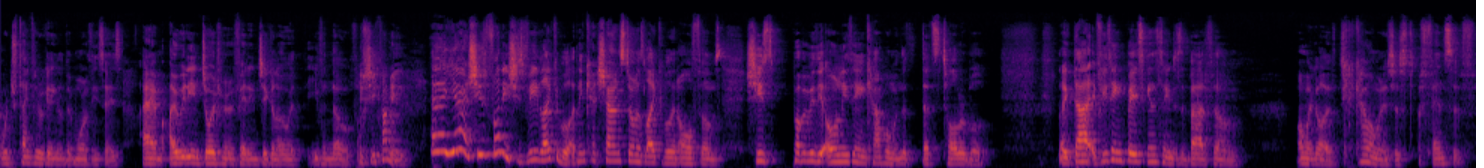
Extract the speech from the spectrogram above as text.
which thankfully we're getting a little bit more of these days. Um, I really enjoyed her in Fading Gigolo, even though Is she funny? uh, yeah, she's funny. She's really likable. I think Sharon Stone is likable in all films. She's probably the only thing in Catwoman that, that's tolerable. Like that, if you think Basic Instinct is a bad film, oh my god, Catwoman is just offensive.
